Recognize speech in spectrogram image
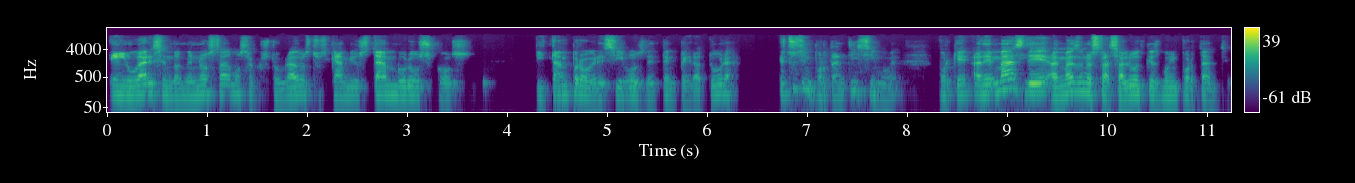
en lugares en donde no estábamos acostumbrados a estos cambios tan bruscos y tan progresivos de temperatura. Esto es importantísimo, ¿eh? porque además de, además de nuestra salud, que es muy importante,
